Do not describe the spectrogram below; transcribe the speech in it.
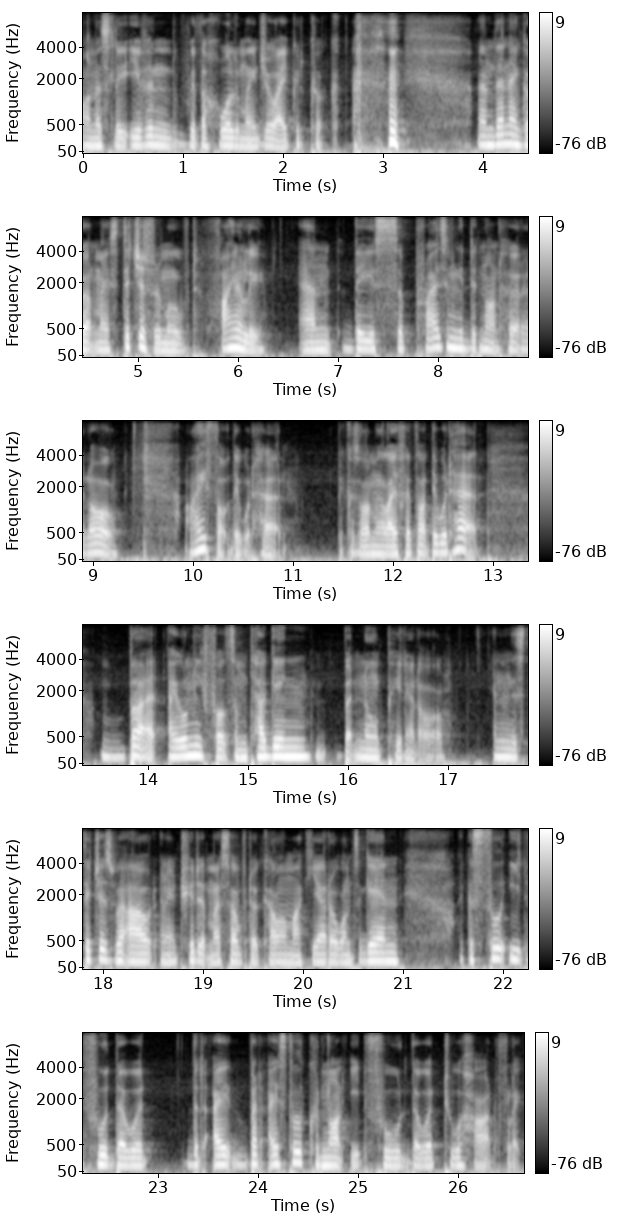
Honestly, even with a hole in my jaw, I could cook. and then I got my stitches removed, finally, and they surprisingly did not hurt at all. I thought they would hurt, because all my life I thought they would hurt. But I only felt some tugging, but no pain at all. And the stitches were out, and I treated myself to a caramel macchiato once again. I could still eat food that would that I, but I still could not eat food that were too hard for like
